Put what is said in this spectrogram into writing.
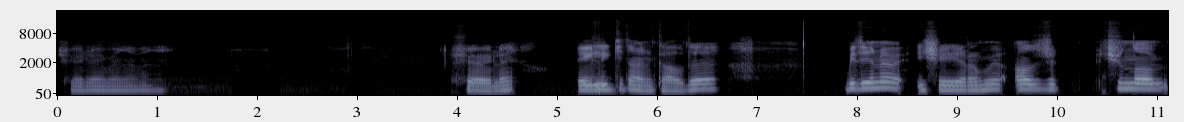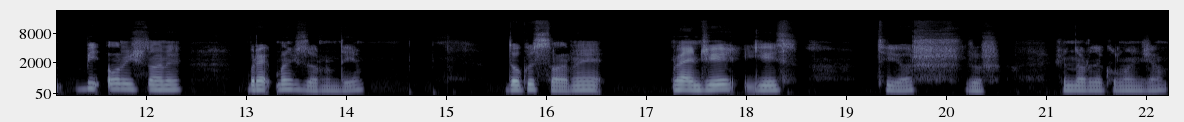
Şöyle hemen hemen. Şöyle. 52 tane kaldı. Bir de ne işe yaramıyor? Azıcık şundan bir 13 tane bırakmak zorundayım. 9 tane bence yetiyor. Dur. Şunları da kullanacağım.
